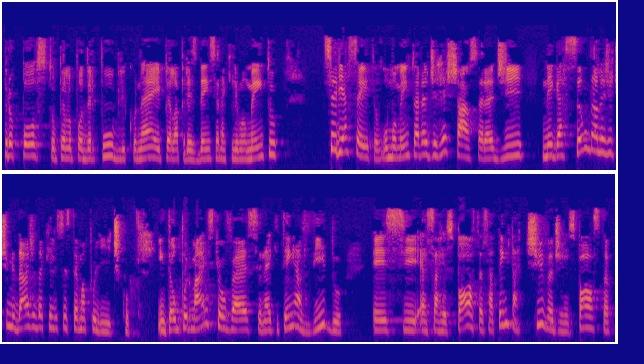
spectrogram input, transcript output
proposto pelo poder público né, e pela presidência naquele momento seria aceito. O momento era de rechaço, era de negação da legitimidade daquele sistema político. Então, por mais que houvesse, né, que tenha havido esse, essa resposta, essa tentativa de resposta,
